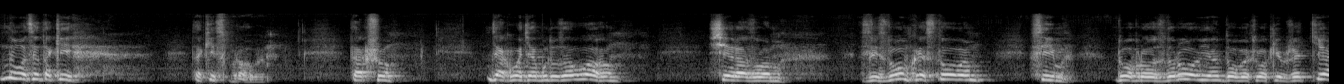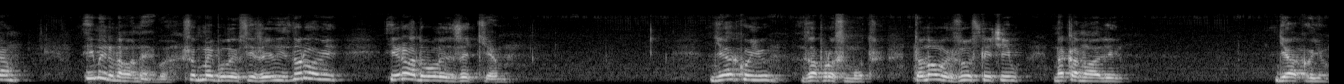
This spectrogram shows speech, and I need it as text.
Ну, оце такі, такі справи. Так що, дякувати я буду за увагу. Ще раз вам з Різдвом Христовим, всім доброго здоров'я, довгих років життя і мирного неба, щоб ми були всі живі, здорові і радувалися життям. Дякую за просмотр. До нових зустрічей на каналі. Дякую.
